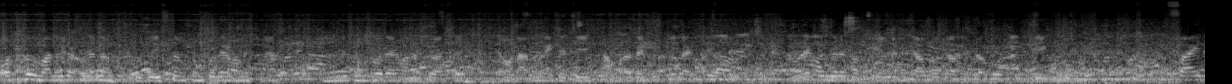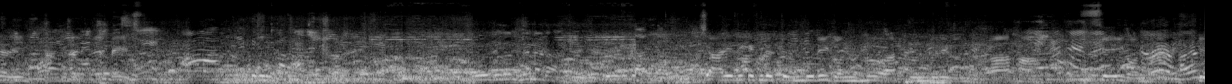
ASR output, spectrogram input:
কত মানুষ আছে শুধু ইসলাম সম্প্রদায়ের মানুষ না, হিন্দু সম্প্রদায়ের মানুষও আছে। যেমন আমি এসেছি, আমারও বেশ ভালো লাগছে। অনেকক্ষণ ধরে ভাবছিলাম আমি যাব যাব যাব, দেখব। ফাইনালি চারিদিকে ছিল তন্দুরি গন্ধ, আর তন্দুরি গন্ধ, আহা, সেই গন্ধ। সেই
